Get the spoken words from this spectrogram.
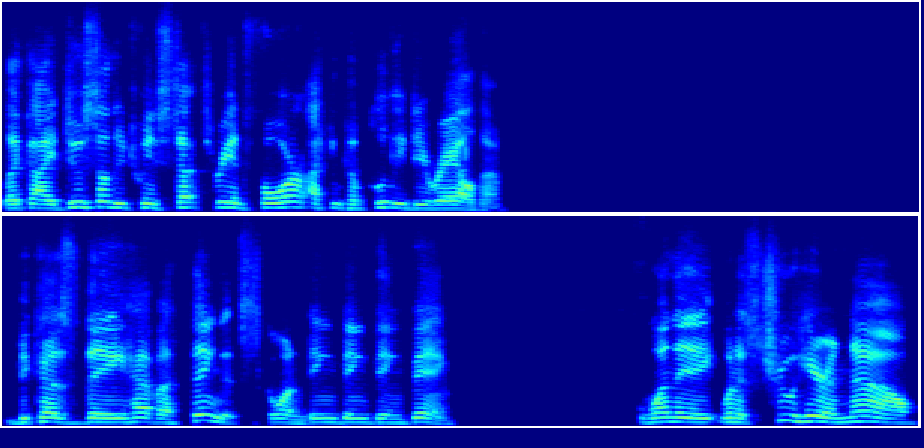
like I do something between step three and four, I can completely derail them because they have a thing that's going bing, bing, bing, bing. When they when it's true here and now,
